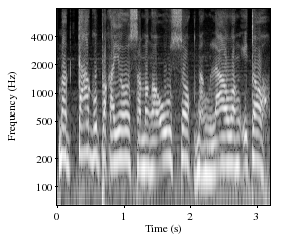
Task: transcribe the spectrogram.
magtago pa kayo sa mga usok ng lawang ito,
